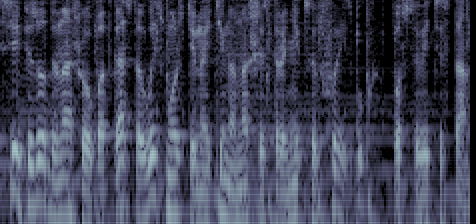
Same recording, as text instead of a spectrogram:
Все эпизоды нашего подкаста вы сможете найти на нашей странице в Facebook «Постсоветистан»,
